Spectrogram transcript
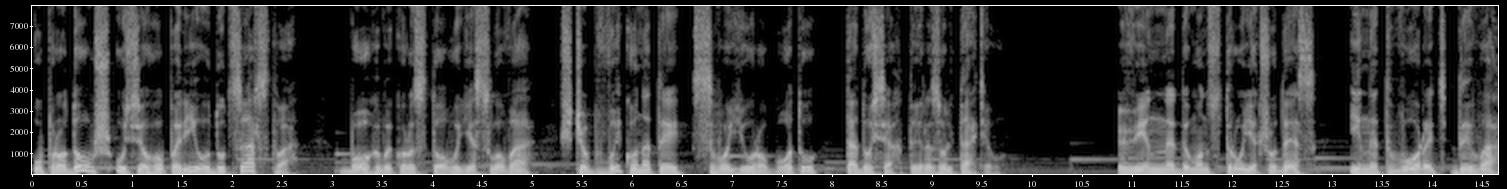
Упродовж усього періоду царства Бог використовує слова, щоб виконати свою роботу та досягти результатів. Він не демонструє чудес і не творить дива,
